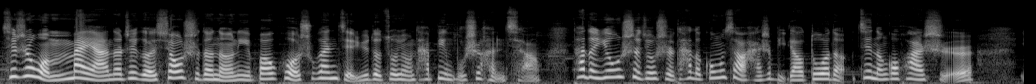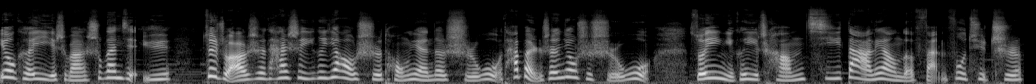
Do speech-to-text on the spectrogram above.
其实我们麦芽的这个消食的能力，包括疏肝解郁的作用，它并不是很强。它的优势就是它的功效还是比较多的，既能够化食，又可以什么疏肝解郁。最主要是它是一个药食同源的食物，它本身就是食物，所以你可以长期大量的反复去吃。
